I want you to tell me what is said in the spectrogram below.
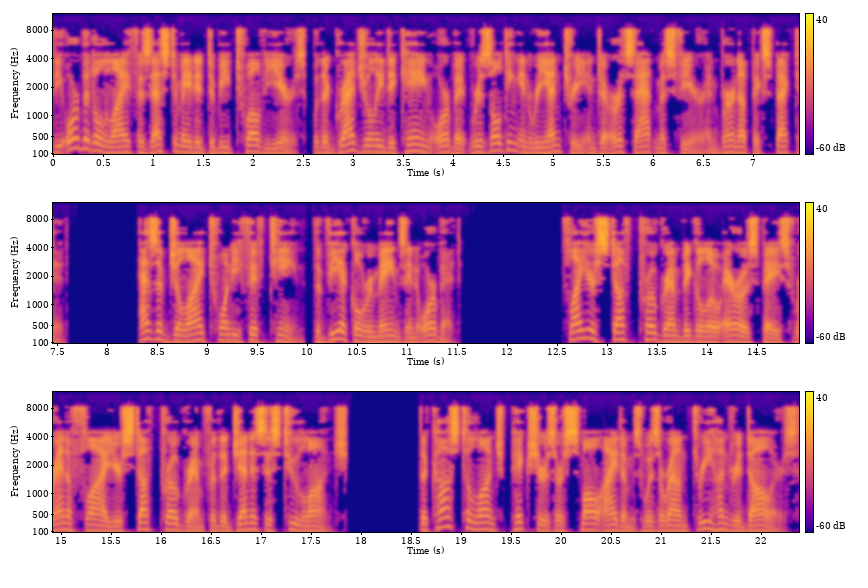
The orbital life is estimated to be 12 years, with a gradually decaying orbit resulting in re-entry into Earth's atmosphere and burn-up expected. As of July 2015, the vehicle remains in orbit. Fly Your Stuff program Bigelow Aerospace ran a Fly Your Stuff program for the Genesis 2 launch. The cost to launch pictures or small items was around $300.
